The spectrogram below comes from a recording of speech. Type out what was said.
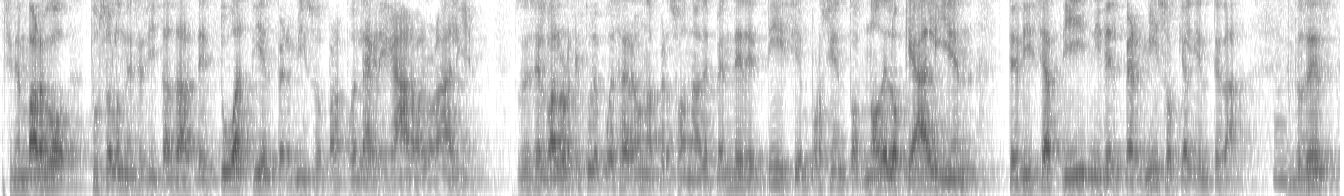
Sin embargo, tú solo necesitas darte tú a ti el permiso para poderle agregar valor a alguien. Entonces, el valor que tú le puedes agregar a una persona depende de ti 100%, no de lo que alguien te dice a ti ni del permiso que alguien te da. Entonces,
